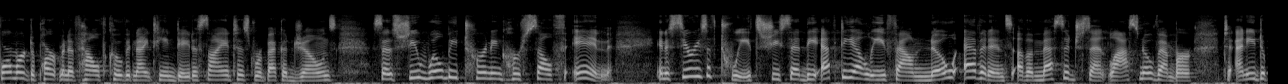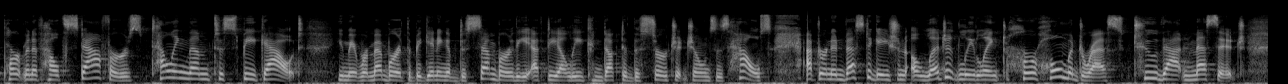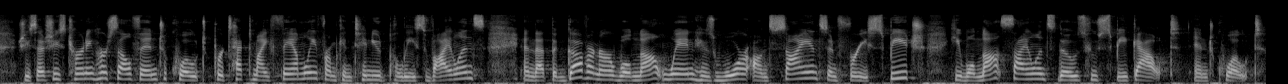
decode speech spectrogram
Former Department of Health COVID 19 data scientist Rebekah Jones says she will be turning herself in. In a series of tweets, she said the FDLE found no evidence of a message sent last November to any Department of Health staffers telling them to speak out. You may remember at the beginning of December, the FDLE conducted the search at Jones's house after an investigation allegedly linked her home address to that message. She says she's turning herself in to, quote, protect my family from continued police violence and that the governor will not win his war on science and free speech. He will not silence those who speak out, end quote.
